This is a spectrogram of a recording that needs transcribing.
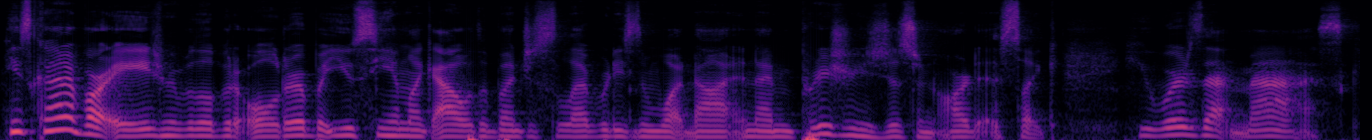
he's kind of our age, maybe a little bit older. But you see him like out with a bunch of celebrities and whatnot, and I'm pretty sure he's just an artist. Like he wears that mask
